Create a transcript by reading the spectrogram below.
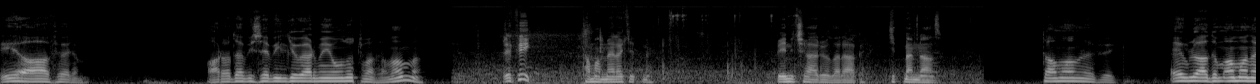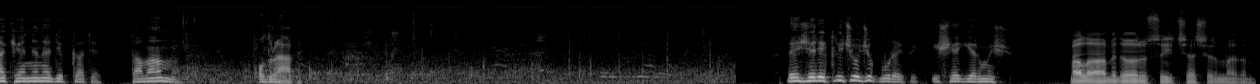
İyi aferin. Arada bize bilgi vermeyi unutma tamam mı? Refik! Tamam merak etme. Beni çağırıyorlar abi. Gitmem lazım. Tamam Refik. Evladım aman ha kendine dikkat et. Tamam mı? Olur abi. Becerikli çocuk bu Refik. İşe girmiş. Vallahi abi doğrusu hiç şaşırmadım.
